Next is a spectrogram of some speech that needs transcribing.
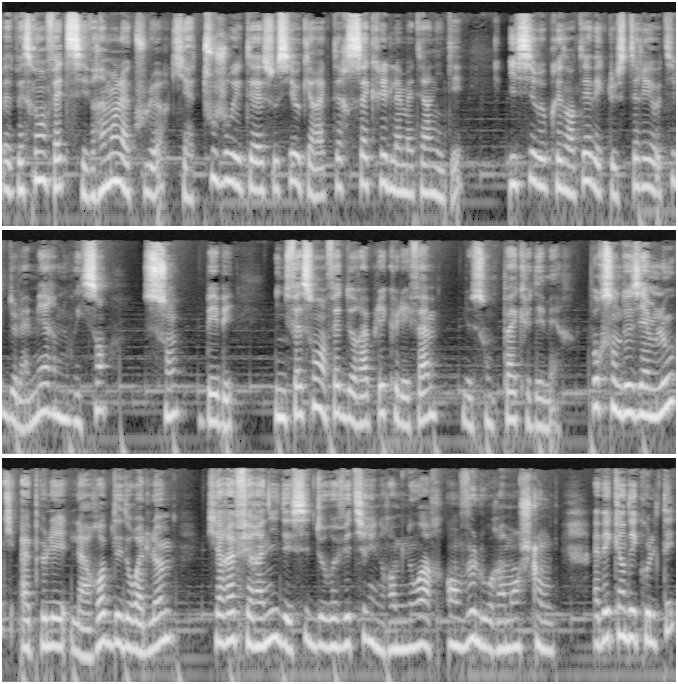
Bah, Parce qu'en fait c'est vraiment la couleur qui a toujours été associée au caractère sacré de la maternité, ici représentée avec le stéréotype de la mère nourrissant son bébé. Une façon en fait de rappeler que les femmes ne sont pas que des mères. Pour son deuxième look, appelé la robe des droits de l'homme, Chiara Ferrani décide de revêtir une robe noire en velours à manches longues, avec un décolleté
